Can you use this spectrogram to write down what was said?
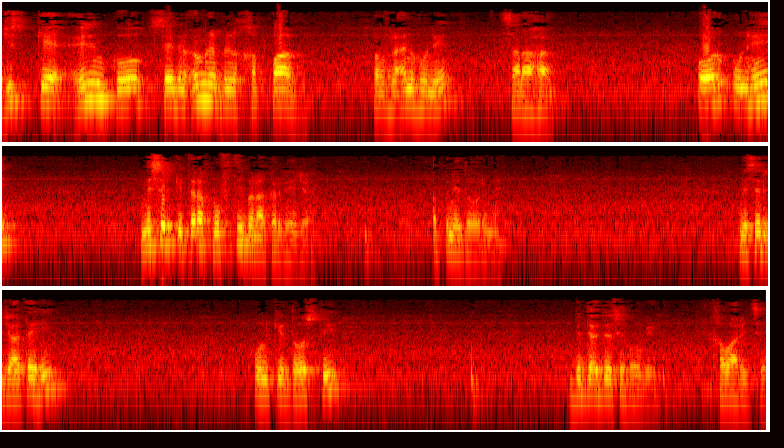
جس کے علم کو سید عمر بن خطاب رضی عنہ نے سراہا اور انہیں مصر کی طرف مفتی بنا کر بھیجا اپنے دور میں۔ مصر جاتے ہی ان کی دوستی بدعدے سے ہو گئی، خوارج سے۔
